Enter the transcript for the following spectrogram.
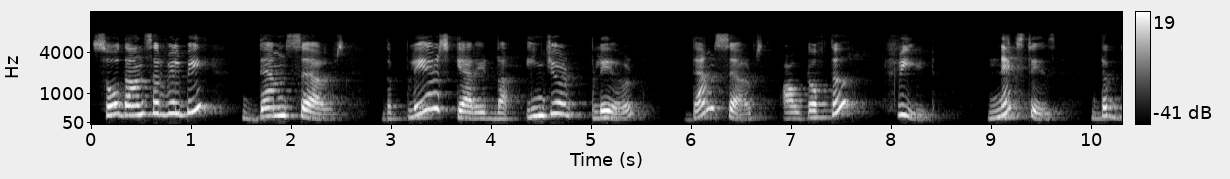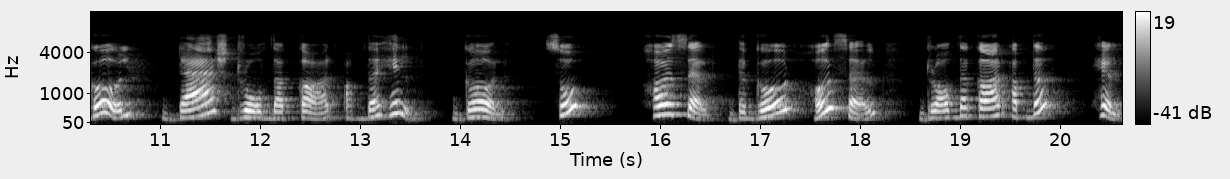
So the answer will be themselves. The players carried the injured player themselves out of the field. Next is the girl dash drove the car up the hill. Girl. So herself. The girl herself drove the car up the hill.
